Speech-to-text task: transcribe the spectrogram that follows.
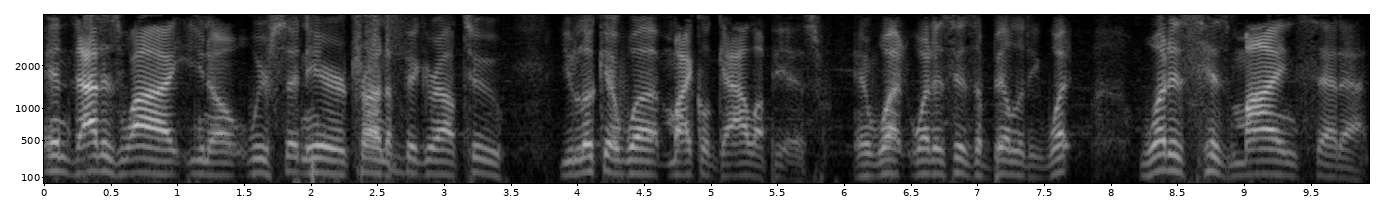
And that is why, you know, we're sitting here trying to figure out too. You look at what Michael Gallup is and what, what is his ability? What what is his mindset at?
